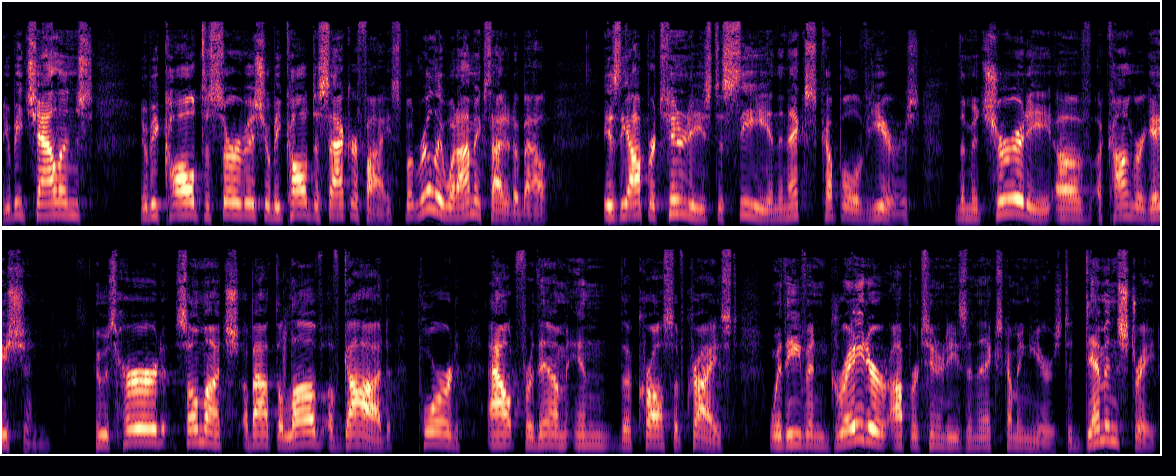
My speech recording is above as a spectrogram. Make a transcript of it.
You'll be challenged. You'll be called to service. You'll be called to sacrifice. But really, what I'm excited about is the opportunities to see in the next couple of years the maturity of a congregation who's heard so much about the love of God poured out for them in the cross of Christ, with even greater opportunities in the next coming years to demonstrate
